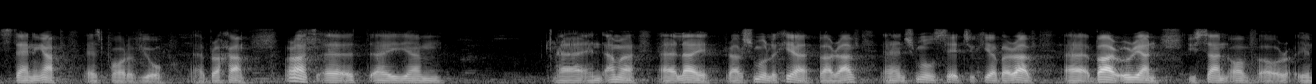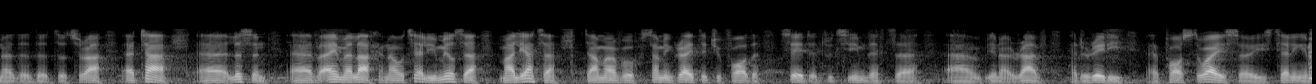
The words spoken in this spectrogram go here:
standing up as part of your bracha. All right, a, um, uh, and Amar uh, Lai Rav Shmuel Chia Barav, and Shmuel said to Chia Barav, uh, Bar Urian, you son of, or, you know, the, the, the Torah, uh, Ta, uh, listen, V'ay and I will tell you, Milsa Maliata Damaravuch, something great that your father said. It would seem that, uh, you know, Rav had already passed away, so he's telling him,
